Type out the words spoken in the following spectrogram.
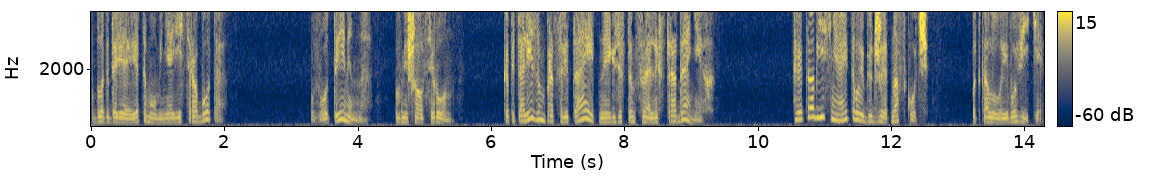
«Благодаря этому у меня есть работа». «Вот именно», — вмешался Рон. «Капитализм процветает на экзистенциальных страданиях». «Это объясняет твой бюджет на скотч», — подколола его Вики.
